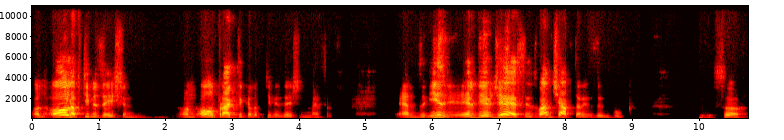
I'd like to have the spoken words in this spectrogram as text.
on all optimization, on all practical optimization methods. And the E- is one chapter in this book. So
